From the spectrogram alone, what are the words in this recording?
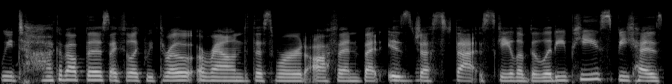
we talk about this. I feel like we throw around this word often, but is mm-hmm. just that scalability piece because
